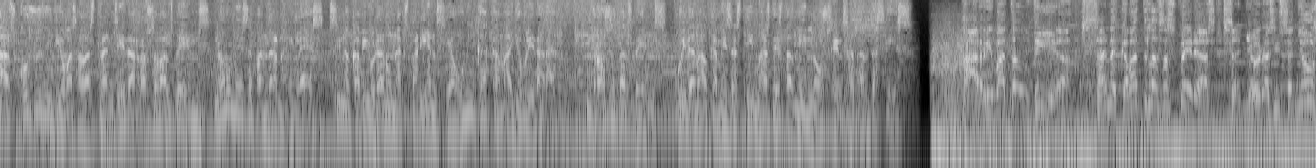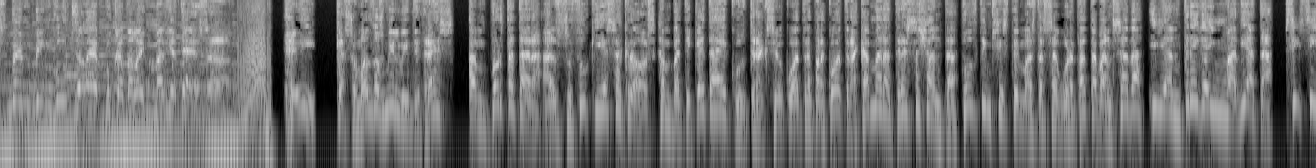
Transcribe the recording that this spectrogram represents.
Als cursos d'idiomes a l'estranger de Rosa dels Vents no només aprendran anglès, sinó que viuran una experiència única que mai oblidaran. Rosa dels Vents, cuidant el que més estimes des del 1976. Ha arribat el dia! S'han acabat les esperes! Senyores i senyors, benvinguts a l'època de la immediatesa! Ei, que som al 2023! Emporta't ara el Suzuki S-Cross amb etiqueta Eco, tracció 4x4, càmera 360, últims sistemes de seguretat avançada i entrega immediata! Sí, sí,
